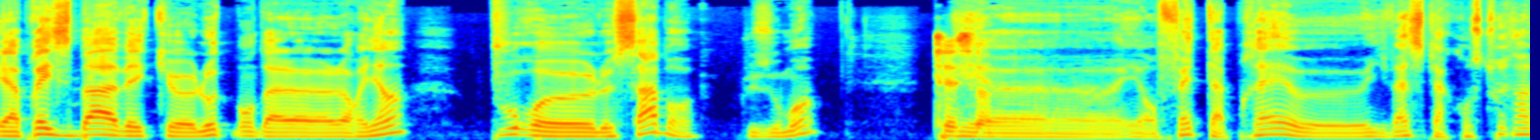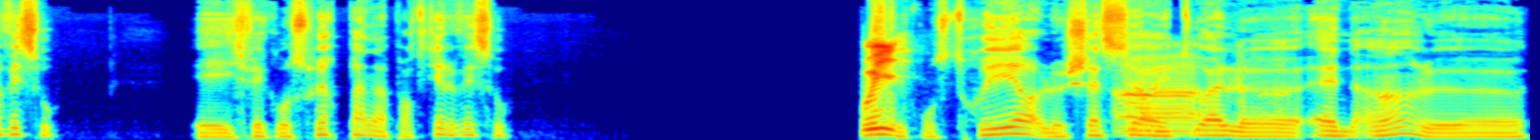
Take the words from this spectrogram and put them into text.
Et après, il se bat avec euh, l'autre Mandalorien pour euh, le sabre, plus ou moins. C'est Et, ça. euh, et en fait, après, euh, il va se faire construire un vaisseau. Et il se fait construire pas n'importe quel vaisseau. Il Oui, construire le chasseur étoile euh, N1, le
